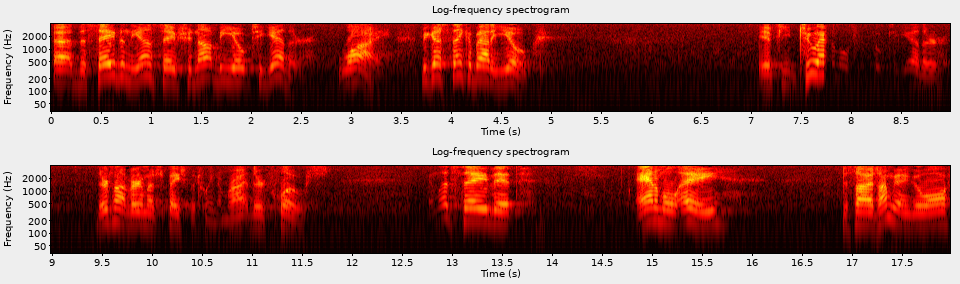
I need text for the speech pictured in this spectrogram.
uh, the saved and the unsaved should not be yoked together. Why? Because think about a yoke. If you, two animals are yoked together, there's not very much space between them, right? They're close. And let's say that animal A decides, I'm going to go off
